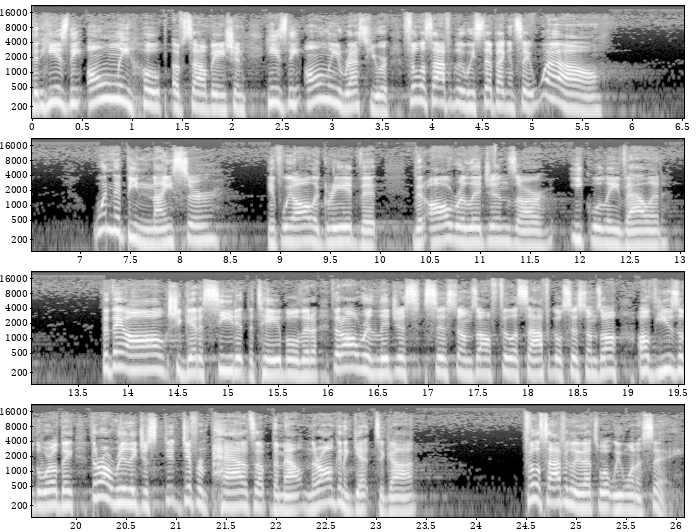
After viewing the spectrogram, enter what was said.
that He is the only hope of salvation, He's the only rescuer. Philosophically, we step back and say, well, wouldn't it be nicer if we all agreed that, that all religions are equally valid? That they all should get a seat at the table, that, that all religious systems, all philosophical systems, all, all views of the world, they, they're all really just d- different paths up the mountain. They're all going to get to God. Philosophically, that's what we want to say.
